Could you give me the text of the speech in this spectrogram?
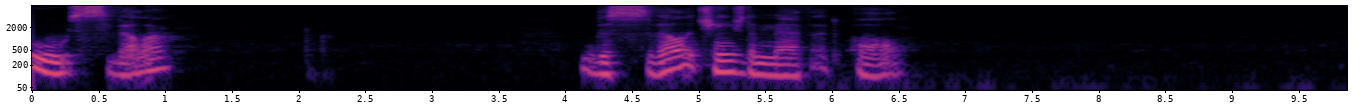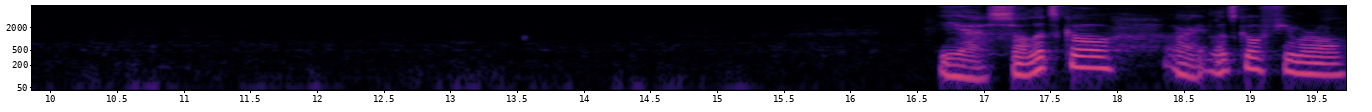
Ooh, Svella. Does Svella change the math at all? Yeah, so let's go. All right, let's go fumarole.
